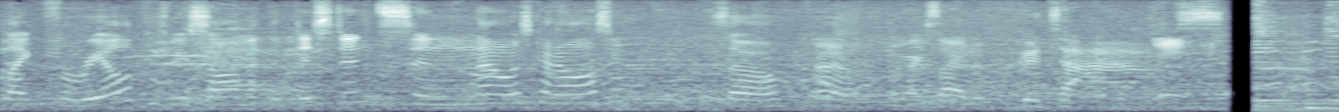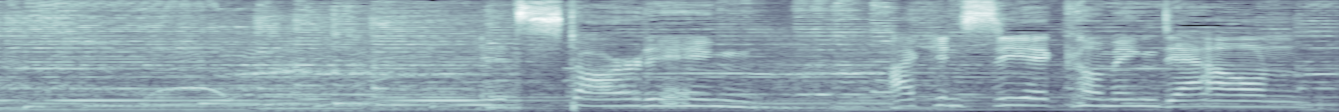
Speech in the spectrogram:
like for real because we saw him at the distance and that was kind of awesome. So I don't know, I'm excited. Good times. Yeah. It's starting. I can see it coming down.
